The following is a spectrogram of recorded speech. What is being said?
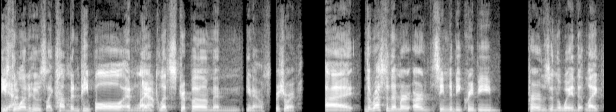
He's Yeah. the one who's like humping people and like Yeah. let's strip them and you know for sure. Uh, the rest of them are, are seem to be creepy pervs in the way that like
